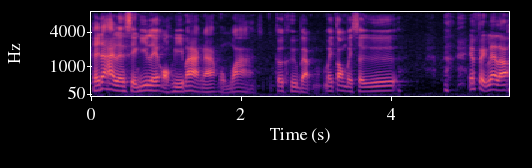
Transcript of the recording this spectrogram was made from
ใช้ได้เลยเสียงดีเลยออกดีมากนะ ผมว่าก็คือแบบไม่ต้องไปซื้อ เอฟเฟกต์แล้วนะ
